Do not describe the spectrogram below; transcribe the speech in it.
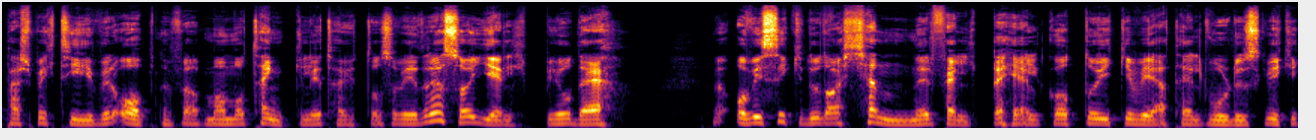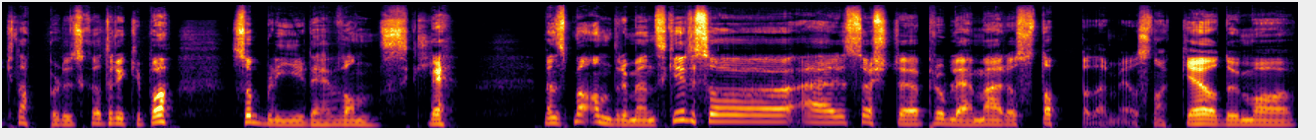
perspektiver åpner for at man må tenke litt høyt osv., så, videre, så hjelper jo det. Og hvis ikke du da kjenner feltet helt godt og ikke vet helt du hvilke knapper du skal trykke på, så blir det vanskelig. Mens med andre mennesker så er det største problemet er å stoppe dem i å snakke, og du må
